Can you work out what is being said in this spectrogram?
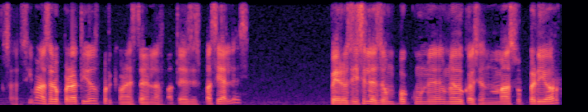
O sea, sí van a ser operativos porque van a estar en las batallas espaciales. Pero sí se les da un poco una, una educación más superior,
